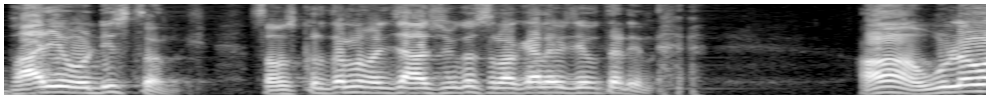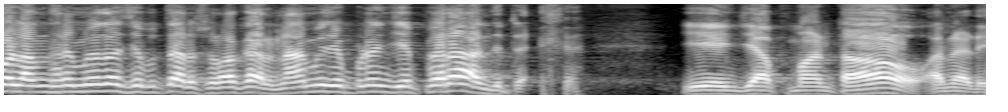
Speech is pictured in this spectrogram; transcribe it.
భార్య వడ్డిస్తోంది. సంస్కృతంలో మంచి ఆశువుగా శ్లోకాలు అవి చెబుతాడు ఆ, ఊళ్ళో వాళ్ళందరి మీద చెబుతారు శ్లోకాలు. నా మీద ఎప్పుడైనా చెప్పారా? అందుట. ఏం చెప్పమంటావు? అన్నాడు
